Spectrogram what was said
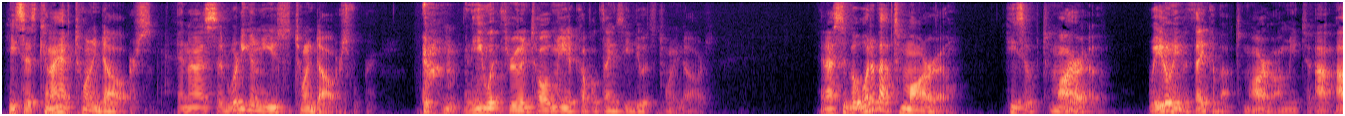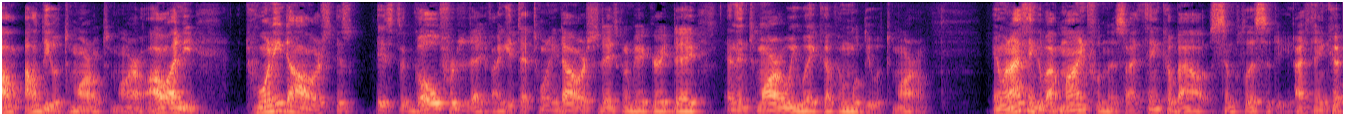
he says, Can I have $20? And I said, What are you going to use the $20 for? and he went through and told me a couple things he'd do with the $20. And I said, But what about tomorrow? He said, Tomorrow? Well, you don't even think about tomorrow. I mean, I'll, I'll deal with tomorrow tomorrow. All I need, $20 is is the goal for today. If I get that $20 today, it's going to be a great day. And then tomorrow we wake up and we'll deal with tomorrow. And when I think about mindfulness, I think about simplicity. I think, uh,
